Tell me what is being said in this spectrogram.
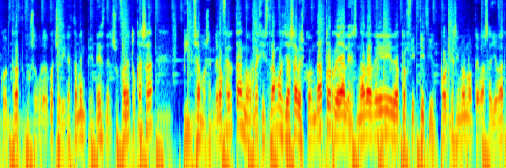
contrata tu seguro de coche directamente desde el sofá de tu casa, pinchamos en ver oferta, nos registramos, ya sabes, con datos reales, nada de datos ficticios, porque si no, no te vas a llevar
